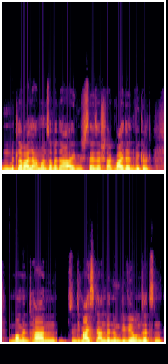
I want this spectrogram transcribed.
Und mittlerweile haben wir uns aber da eigentlich sehr, sehr stark weiterentwickelt. Momentan sind die meisten Anwendungen, die wir umsetzen,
